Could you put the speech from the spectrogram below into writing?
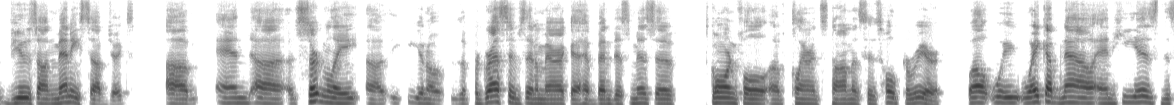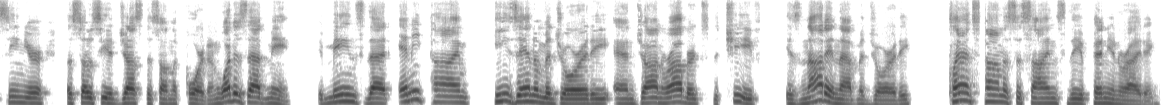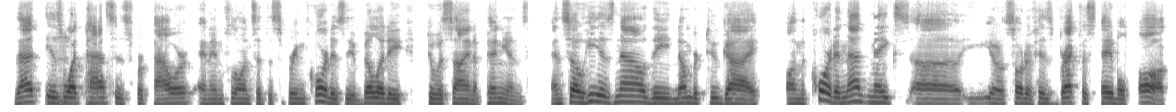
views on many subjects. Um, and uh, certainly, uh, you know, the progressives in America have been dismissive, scornful of Clarence Thomas his whole career. Well, we wake up now, and he is the senior associate justice on the court. And what does that mean? It means that anytime he's in a majority and John Roberts, the chief, is not in that majority, Clarence Thomas assigns the opinion writing. That is mm-hmm. what passes for power and influence at the Supreme Court is the ability to assign opinions. And so he is now the number two guy on the court, and that makes uh, you know sort of his breakfast table talk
